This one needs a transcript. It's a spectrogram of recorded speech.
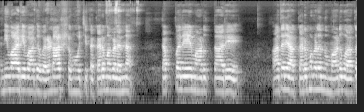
ಅನಿವಾರ್ಯವಾದ ವರ್ಣಾಶ್ರಮೋಚಿತ ಕರ್ಮಗಳನ್ನು ತಪ್ಪದೇ ಮಾಡುತ್ತಾರೆ. ಆದರೆ ಆ ಕರ್ಮಗಳನ್ನು ಮಾಡುವಾಗ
